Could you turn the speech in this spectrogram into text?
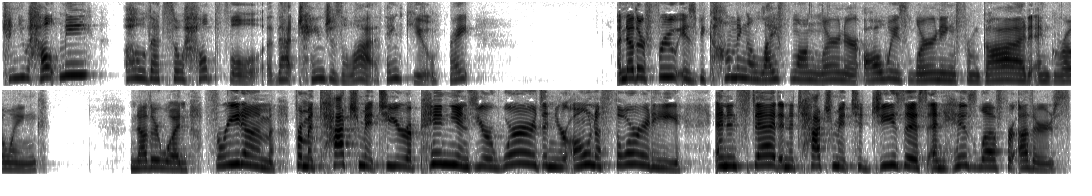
Can you help me? Oh, that's so helpful. That changes a lot. Thank you, right? Another fruit is becoming a lifelong learner, always learning from God and growing. Another one, freedom from attachment to your opinions, your words, and your own authority, and instead an attachment to Jesus and his love for others.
